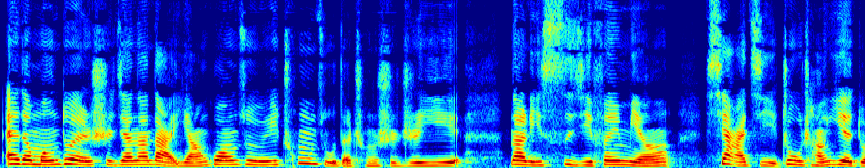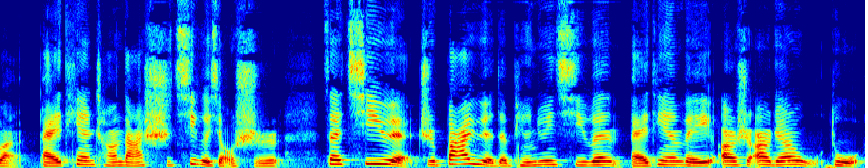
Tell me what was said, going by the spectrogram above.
埃德蒙顿是加拿大阳光最为充足的城市之一，那里四季分明，夏季昼长夜短，白天长达十七个小时。在七月至八月的平均气温，白天为二十二点五度，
